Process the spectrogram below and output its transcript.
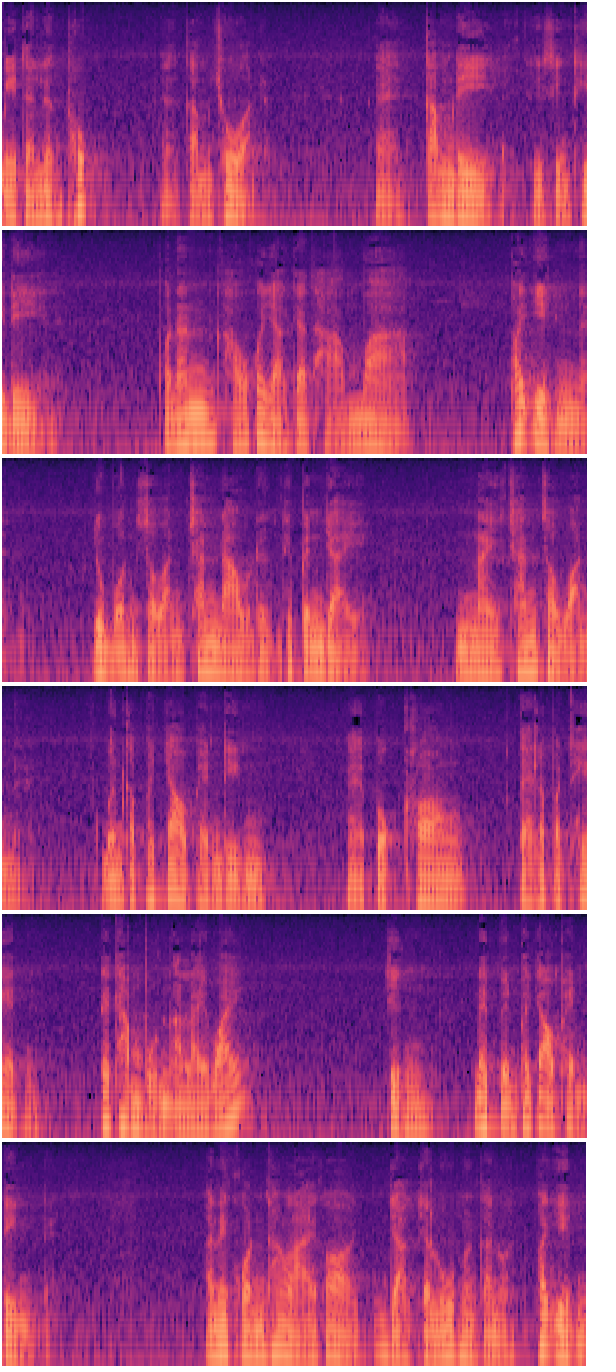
มีแต่เรื่องทุกข์กรรมชั่ว กรรมดีคือสิ่งที่ดี เพราะนั้นเขาก็อยากจะถามว่าพระอินทร์เนี่ยอยู่บนสวรรค์ชั้นดาวดึงที่เป็นใหญ่ในชั้นสวรรค์ เหมือนกับพระเจ้าแผ่นดินปกครองแต่ละประเทศได้ทำบุญอะไรไว้ จึงได้เป็นพระเจ้าแผ่นดิน อันนี้คนทั้งหลายก็อยากจะรู้เหมือนกันว่าพระอินทร์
